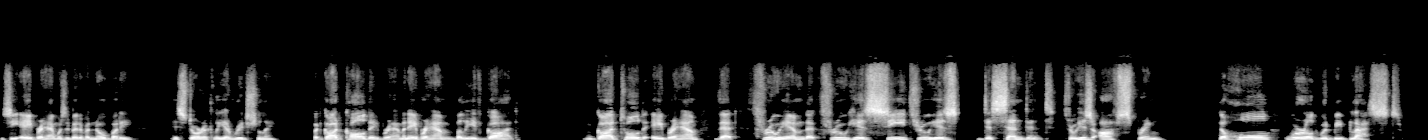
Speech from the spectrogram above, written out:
You see, Abraham was a bit of a nobody historically, originally. But God called Abraham and Abraham believed God. God told Abraham that through him, that through his seed, through his descendant, through his offspring, the whole world would be blessed.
